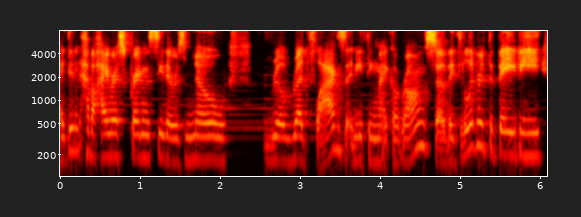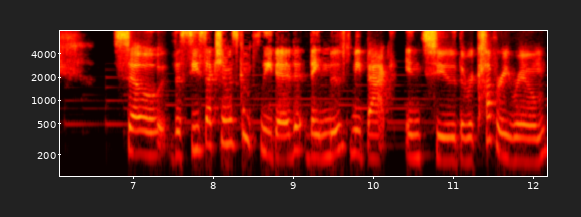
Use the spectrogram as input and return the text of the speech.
I didn't have a high risk pregnancy. There was no real red flags that anything might go wrong. So they delivered the baby. So the C section was completed. They moved me back into the recovery room.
